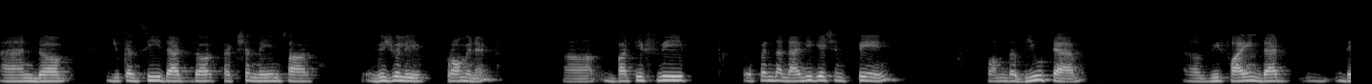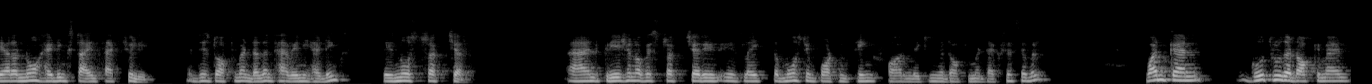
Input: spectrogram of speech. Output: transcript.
And uh, you can see that the section names are visually prominent. Uh, but if we open the navigation pane from the view tab, uh, we find that there are no heading styles actually. This document doesn't have any headings. There's no structure. And creation of a structure is, is like the most important thing for making a document accessible. One can go through the document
